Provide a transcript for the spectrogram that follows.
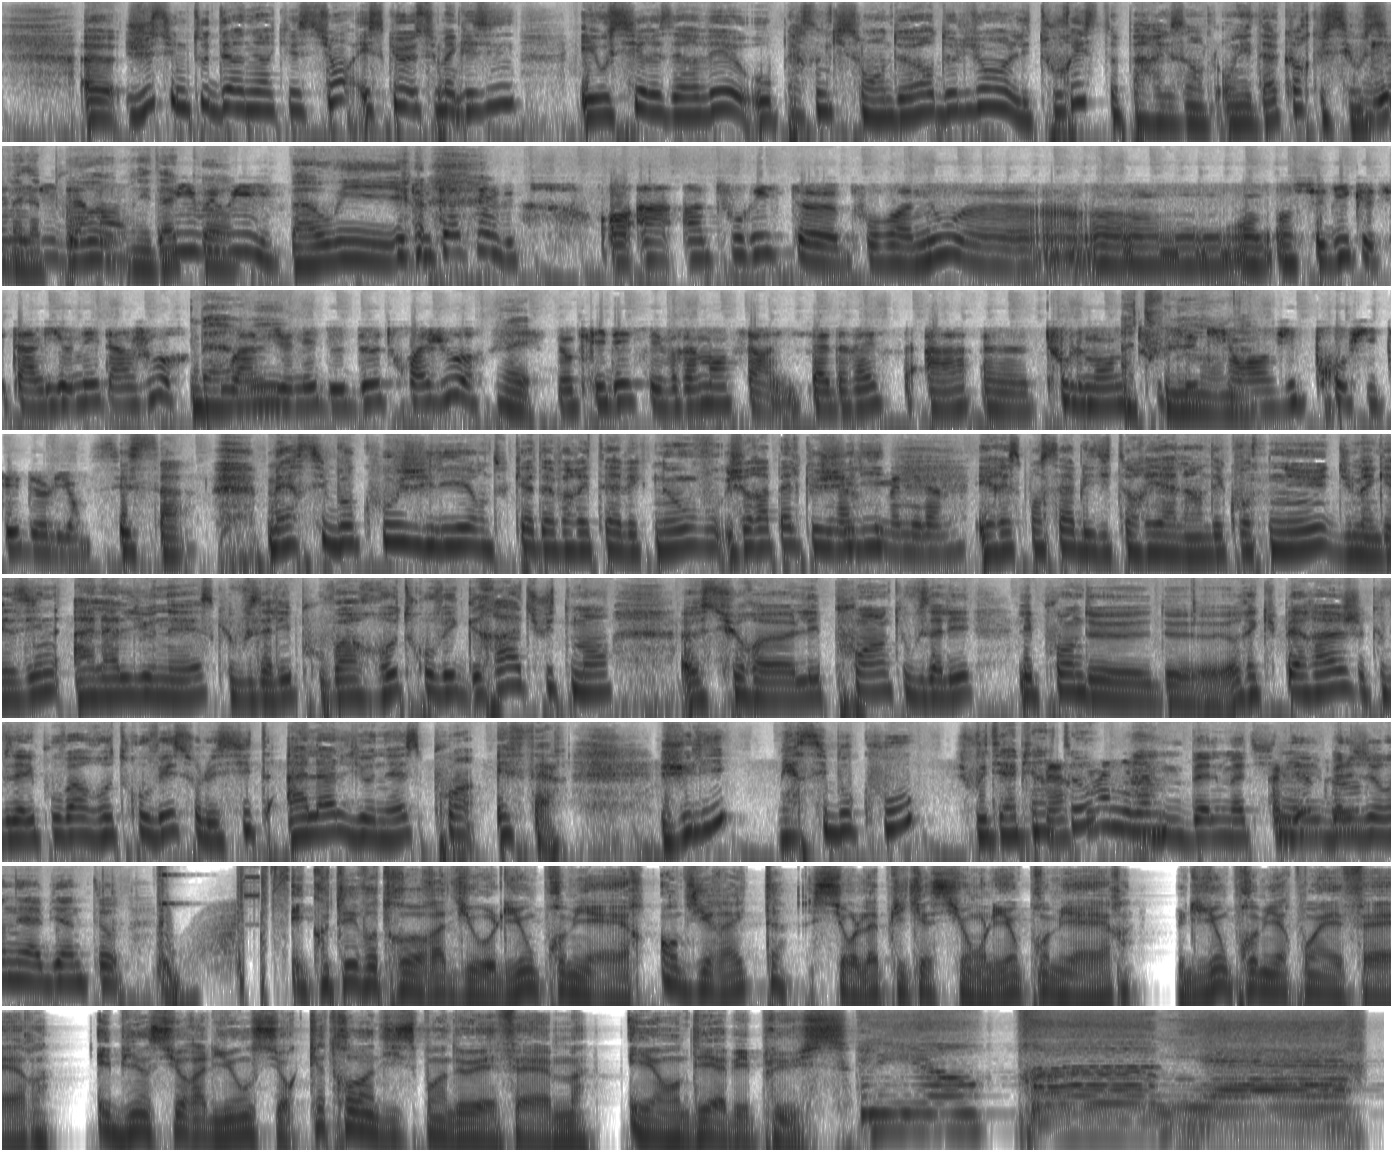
Euh, juste une toute dernière question. Est-ce que ce magazine est aussi réservé aux personnes qui sont en dehors de Lyon, les touristes par exemple? On est d'accord que c'est aussi Bien valable pour eux. On est Oui, oui, d'accord. oui. Bah oui. Tout à fait. Un, un touriste, euh, pour nous, euh, on, on- on se dit que c'est un Lyonnais d'un jour Bah ou un oui. Lyonnais de deux, trois jours. Donc l'idée, c'est vraiment ça. Il s'adresse à euh, tout le monde, À tous tout ceux monde. qui ont envie de profiter de Lyon. C'est ça. Merci beaucoup Julie en tout cas d'avoir été avec nous. Je rappelle que Merci, Julie Manila. est responsable éditoriale hein, des contenus du magazine à la lyonnaise que vous allez pouvoir retrouver gratuitement euh, sur les points que vous allez les points de, de récupérage que vous allez pouvoir retrouver sur le site alalyonnaise.fr. Julie, merci beaucoup. Je vous dis à bientôt. Merci. Belle matinée, bientôt. belle journée, à bientôt. Écoutez votre radio Lyon Première en direct sur l'application Lyon Première, lyonpremière.fr et bien sûr à Lyon sur 90.2 FM et en DAB+. Lyon Première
